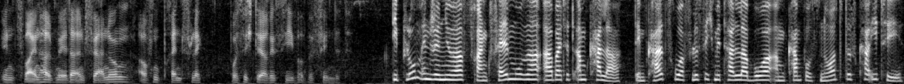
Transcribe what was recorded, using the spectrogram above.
in zweieinhalb Meter Entfernung auf den Brennfleck, wo sich der Receiver befindet. Diplom-Ingenieur Frank Fellmoser arbeitet am Kalla, dem Karlsruher Flüssigmetalllabor am Campus Nord des KIT.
